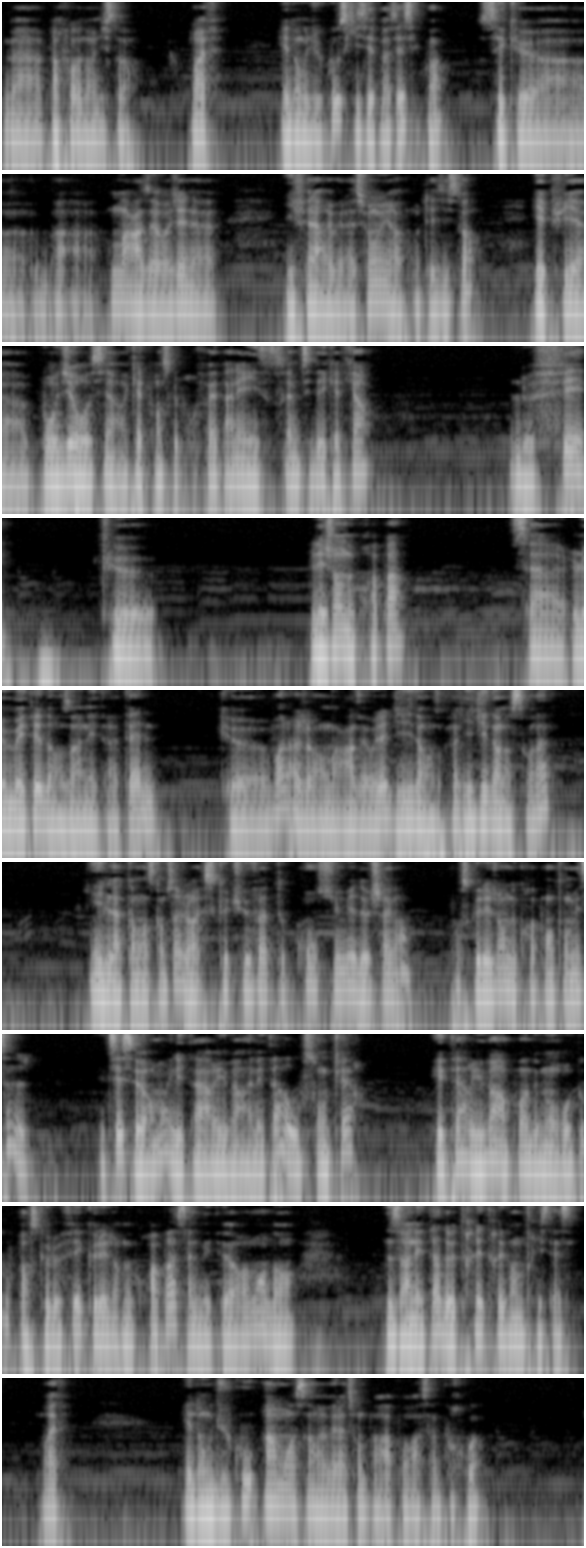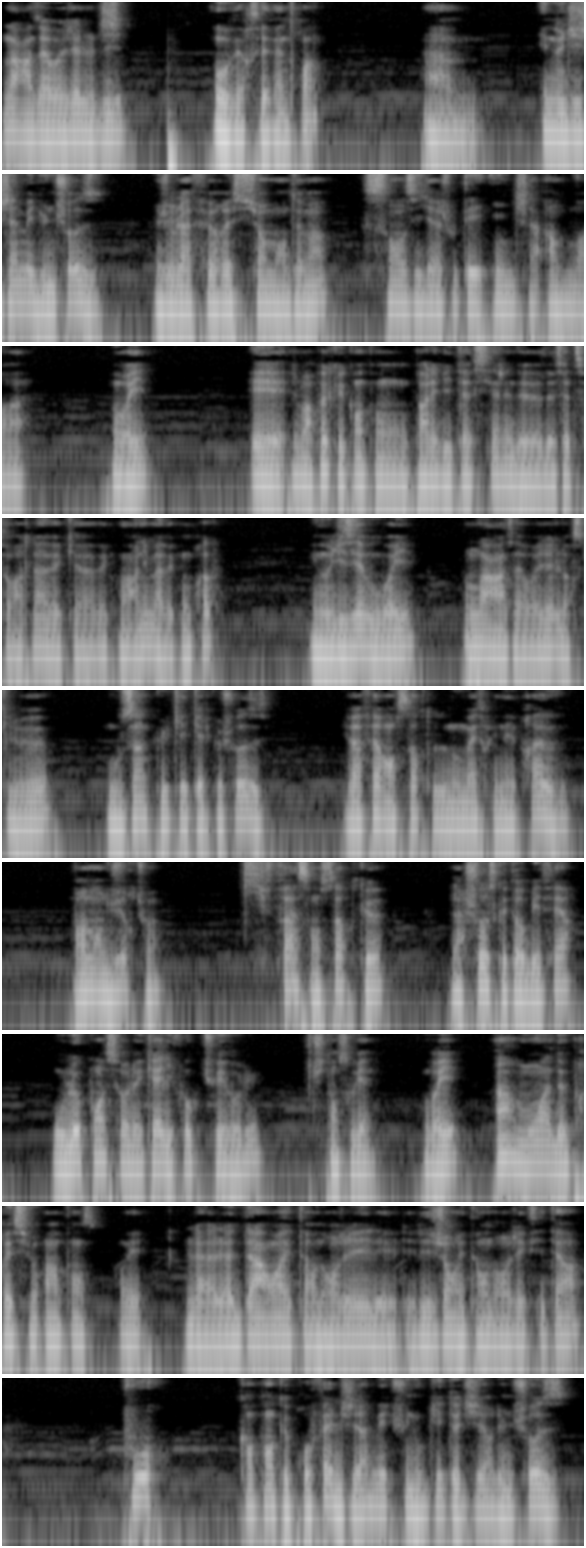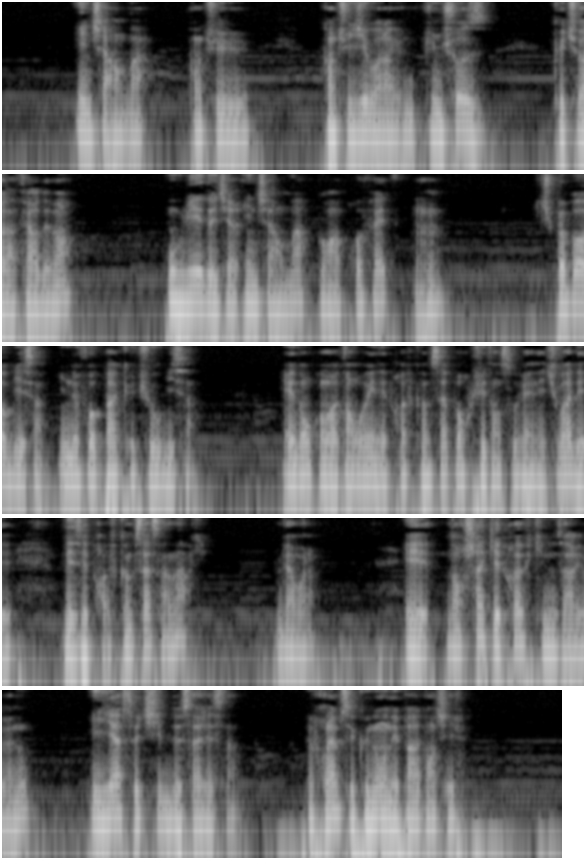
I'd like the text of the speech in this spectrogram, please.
Bah, parfois dans l'histoire. Bref. Et donc, du coup, ce qui s'est passé, c'est quoi? C'est que, euh, bah, Omar euh, il fait la révélation, il raconte les histoires. Et puis, euh, pour dire aussi à quel point ce que le prophète, c'était quelqu'un le fait que les gens ne croient pas, ça le mettait dans un état tel que voilà, genre Omar il dit dans, il dit dans la il la commence comme ça, genre est-ce que tu vas te consumer de chagrin parce que les gens ne croient pas en ton message? Et tu sais, c'est vraiment, il était arrivé à un état où son cœur était arrivé à un point de non-retour parce que le fait que les gens ne croient pas, ça le mettait vraiment dans un état de très très grande tristesse. Bref. Et donc du coup, un mois sans révélation par rapport à ça. Pourquoi? Le dit au verset 23, euh, et ne dit jamais d'une chose, je la ferai sûrement demain, sans y ajouter Inch'Allah. Vous voyez? Et je me rappelle que quand on parlait du tafsir de, de cette sourate-là avec, euh, avec Mohalim, avec mon prof, il nous disait, vous voyez, Allah lorsqu'il veut nous inculquer quelque chose, il va faire en sorte de nous mettre une épreuve vraiment dure, tu vois, qui fasse en sorte que la chose que tu as oublié de faire, ou le point sur lequel il faut que tu évolues, tu t'en souviennes. Vous voyez Un mois de pression intense. Vous voyez la, la darwa était en danger, les, les, gens étaient en danger, etc. Pour qu'en tant que prophète, jamais tu n'oublies de dire d'une chose, Inch'Allah. Quand tu, quand tu dis voilà, d'une chose que tu vas la faire demain, oublier de dire Inch'Allah pour un prophète, hmm, tu peux pas oublier ça. Il ne faut pas que tu oublies ça. Et donc, on va t'envoyer une épreuve comme ça pour que tu t'en souviennes. Et tu vois, des, des épreuves comme ça, ça marque. Bien voilà. Et dans chaque épreuve qui nous arrive à nous, il y a ce type de sagesse-là. Le problème, c'est que nous, on n'est pas attentif.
